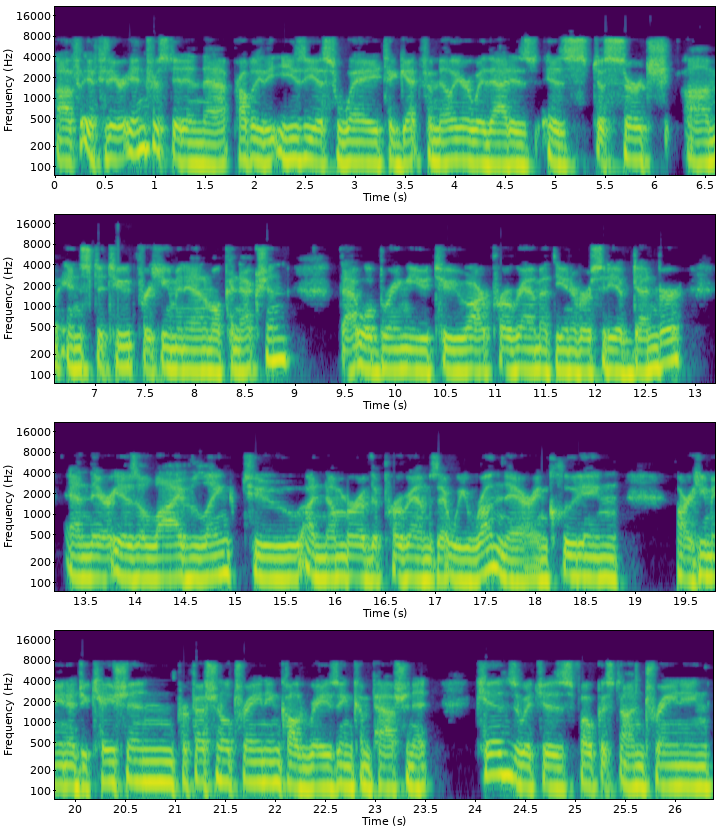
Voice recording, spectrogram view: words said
uh, if they're interested in that, probably the easiest way to get familiar with that is is just search um, Institute for Human Animal Connection. That will bring you to our program at the University of Denver, and there is a live link to a number of the programs that we run there, including our humane education professional training called Raising Compassionate Kids, which is focused on training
